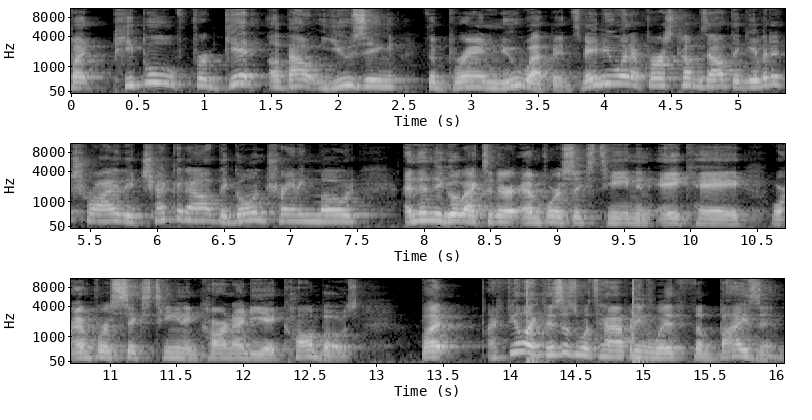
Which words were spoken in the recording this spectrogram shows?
but people forget about using the brand new weapons. Maybe when it first comes out, they give it a try, they check it out, they go in training mode, and then they go back to their M416 and AK or M416 and Kar 98 combos. But I feel like this is what's happening with the Bizon.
